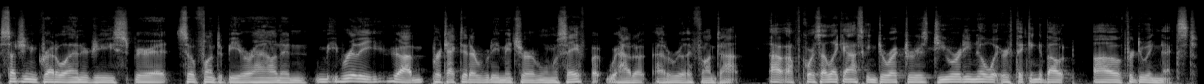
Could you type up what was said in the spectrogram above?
such an incredible energy, spirit, so fun to be around, and really um, protected everybody, made sure everyone was safe. But we had a had a really fun time. Uh, of course, I like asking directors, do you already know what you're thinking about uh, for doing next?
